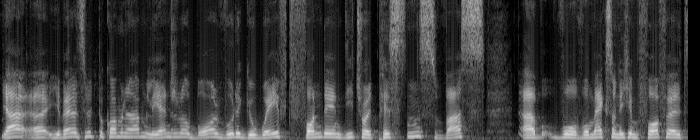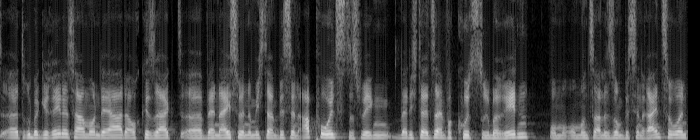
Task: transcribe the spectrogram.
Ja, äh, ihr werdet es mitbekommen haben. LeAngelo Ball wurde gewaved von den Detroit Pistons, was äh, wo, wo Max und ich im Vorfeld äh, drüber geredet haben und er hat auch gesagt, äh, wäre nice, wenn du mich da ein bisschen abholst. Deswegen werde ich da jetzt einfach kurz drüber reden, um, um uns alle so ein bisschen reinzuholen.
